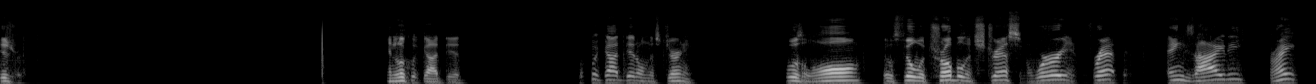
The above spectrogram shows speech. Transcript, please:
Israel. And look what God did. Look what God did on this journey. It was long, it was filled with trouble and stress and worry and fret and anxiety, right?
